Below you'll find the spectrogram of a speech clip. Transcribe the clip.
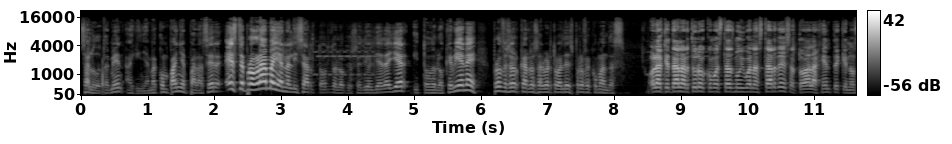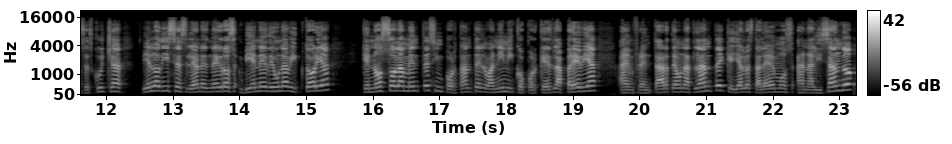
Saludo también a quien ya me acompaña para hacer este programa y analizar todo lo que sucedió el día de ayer y todo lo que viene. Profesor Carlos Alberto Valdés, profe, ¿cómo andas? Hola, ¿qué tal Arturo? ¿Cómo estás? Muy buenas tardes a toda la gente que nos escucha. Bien lo dices, Leones Negros viene de una victoria que no solamente es importante en lo anímico, porque es la previa a enfrentarte a un Atlante, que ya lo estaremos analizando,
